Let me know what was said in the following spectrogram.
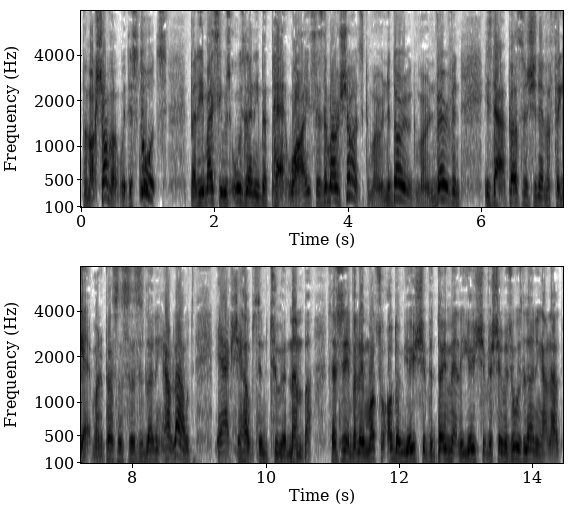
b'makshava with his thoughts, but he might say he was always learning b'peh. Why? Says the marsha. It's Gemara in the Dorim, Gemara in Verivin. Is that person should never forget when a person says he's learning out loud, it actually helps him to remember. So that's yoshev v'shem is always learning out loud.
